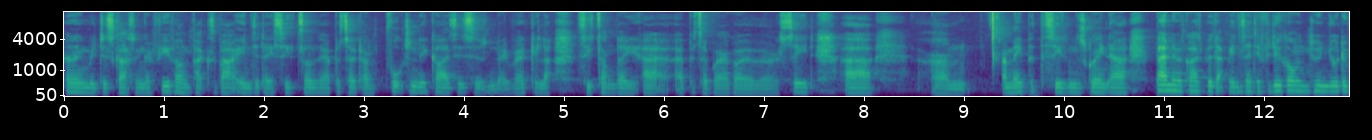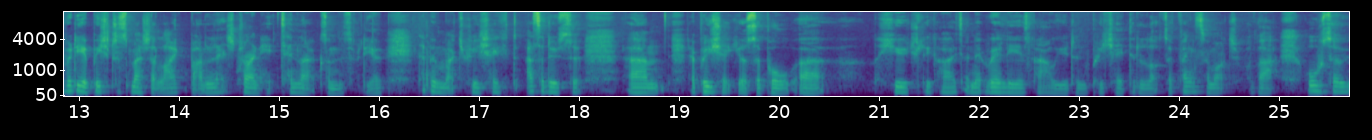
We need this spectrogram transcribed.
and I'm going to be discussing a few fun facts about it in today's Seed Sunday episode. Unfortunately, guys, this isn't a regular Seed Sunday uh, episode where I go over a seed. Uh, um, I may put the seed on the screen. Uh, but anyway, guys, with that being said, if you do go on to enjoy the video, be sure to smash that like button. Let's try and hit 10 likes on this video. That'd be much appreciated. As I do so, um, appreciate your support uh, hugely, guys, and it really is valued and appreciated a lot. So thanks so much for that. Also,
